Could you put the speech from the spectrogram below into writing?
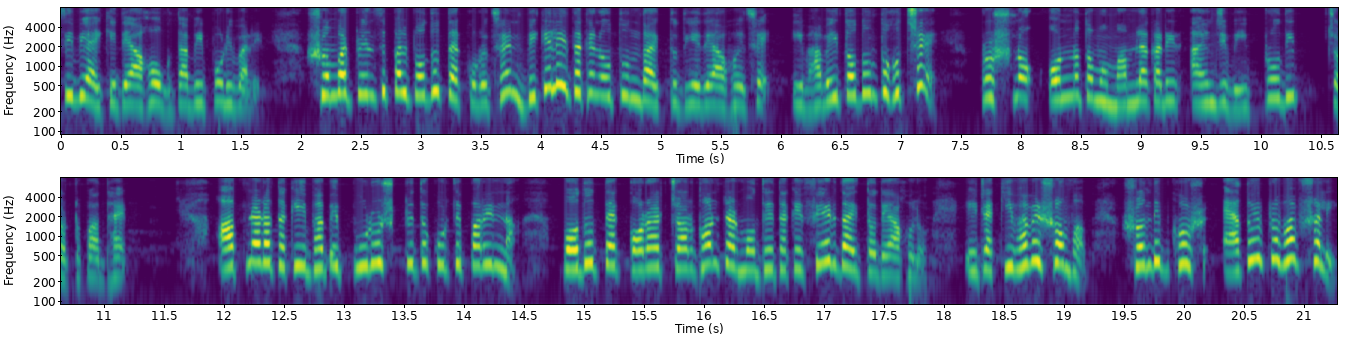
সিবিআইকে দেয়া হোক দাবি পরিবারের। সোমবার প্রিন্সিপাল পদত্যাগ করেছেন, বিকেলেই তাকে নতুন দায়িত্ব দিয়ে দেওয়া হয়েছে। এভাবেই তদন্ত হচ্ছে? প্রশ্ন অন্যতম মামলাকারীর আইনজীবী প্রদীপ চট্টোপাধ্যায় আপনারা তাকে এভাবে পুরস্কৃত করতে পারেন না। পদত্যাগ করার চার ঘণ্টার মধ্যে তাকে ফের দায়িত্ব দেওয়া হলো। এটা কীভাবে সম্ভব? সন্দীপ ঘোষ এতই প্রভাবশালী?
